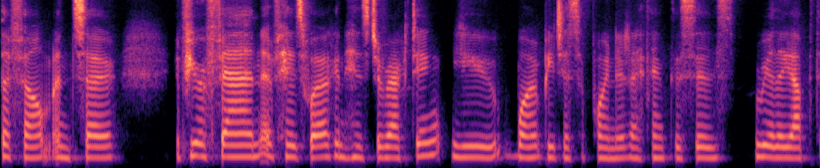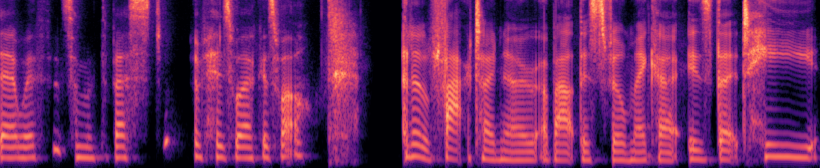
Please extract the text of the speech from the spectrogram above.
the film. And so if you're a fan of his work and his directing, you won't be disappointed. I think this is really up there with some of the best of his work as well. A little fact I know about this filmmaker is that he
